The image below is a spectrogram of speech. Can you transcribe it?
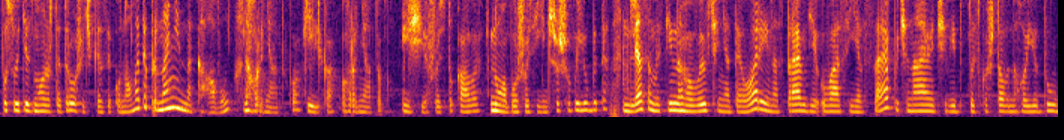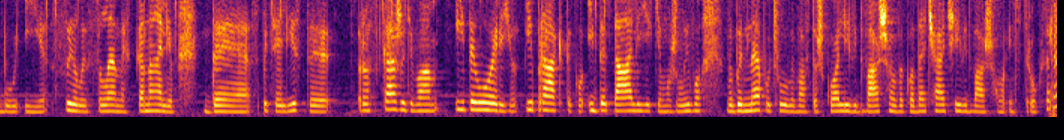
по суті зможете трошечки зекономити, принаймні на каву, на горнятко, кілька горняток і ще щось до кави, ну або щось інше, що ви любите. Для самостійного вивчення теорії насправді у вас є все, починаючи від безкоштовного Ютубу і сили селених каналів, де спеціалісти розкажуть вам і теорію, і практику, і деталі, які, можливо, ви би не почули в автошколі від вашого викладача чи від вашого інструктора,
